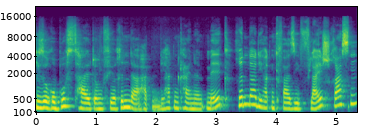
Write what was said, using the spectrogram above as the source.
die so Robusthaltung für Rinder hatten. Die hatten keine Melkrinder, die hatten quasi Fleischrassen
